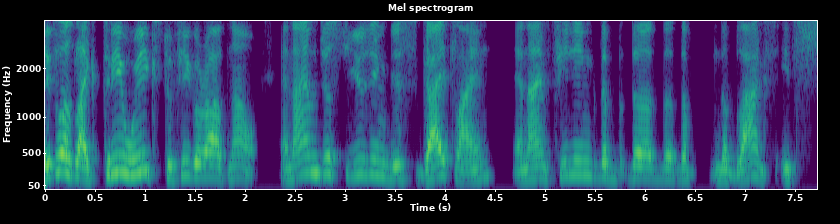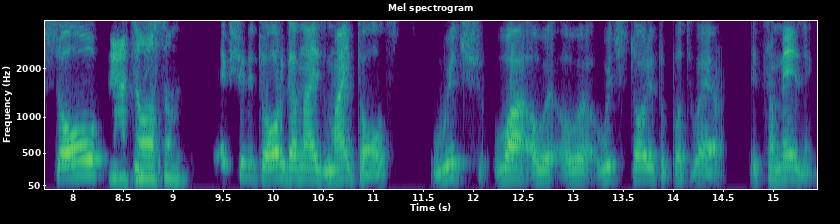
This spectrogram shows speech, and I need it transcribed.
it was like three weeks to figure out now. And I'm just using this guideline and I'm filling the the the the, the blanks. It's so that's awesome. Actually, to organize my thoughts, which which story to put where. It's amazing.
